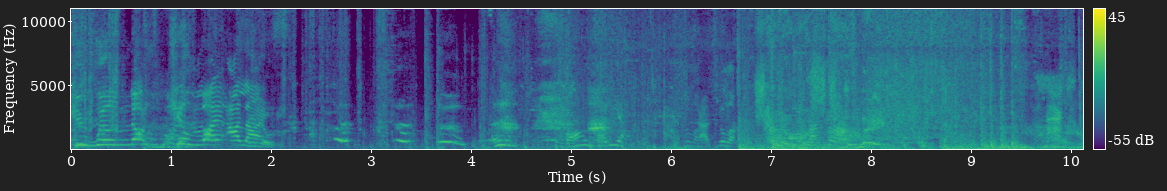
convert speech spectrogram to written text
You will not kill my ally. 王玛利亚，打住了，打住了。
